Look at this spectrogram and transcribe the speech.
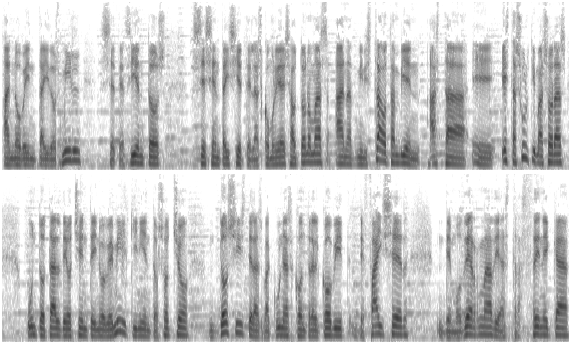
a 92.767. Las comunidades autónomas han administrado también hasta eh, estas últimas horas un total de 89.508 dosis de las vacunas contra el COVID de Pfizer, de Moderna, de AstraZeneca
